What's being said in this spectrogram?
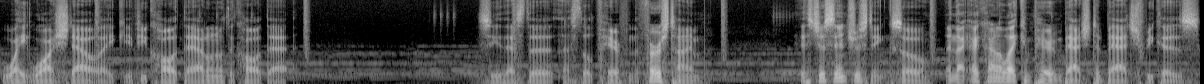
whitewashed out. Like if you call it that. I don't know what to call it that. See, that's the that's the pair from the first time it's just interesting. So, and I, I kind of like comparing batch to batch because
